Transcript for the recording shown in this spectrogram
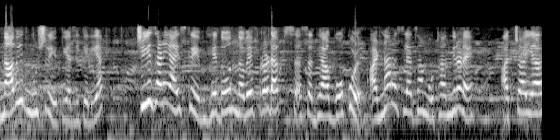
नावीद मुश्रीफ यांनी केली आहे. चीज आणि आईस्क्रीम हे दोन नवे प्रोडक्ट्स सध्या गोकुळ आणणार असल्याचा मोठा निर्णय आजच्या या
